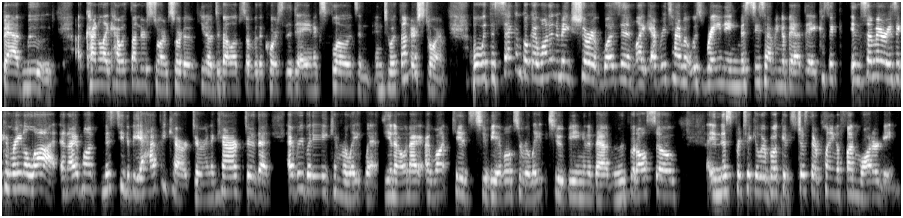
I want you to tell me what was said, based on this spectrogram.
bad mood. Uh, kind of like how a thunderstorm sort of you know develops over the course of the day and explodes in, into a thunderstorm. But with the second book i wanted to make sure it wasn't like every time it was raining misty's having a bad day because in some areas it can rain a lot and i want misty to be a happy character and a character that everybody can relate with you know and I, I want kids to be able to relate to being in a bad mood but also in this particular book, it's just they're playing a fun water game.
